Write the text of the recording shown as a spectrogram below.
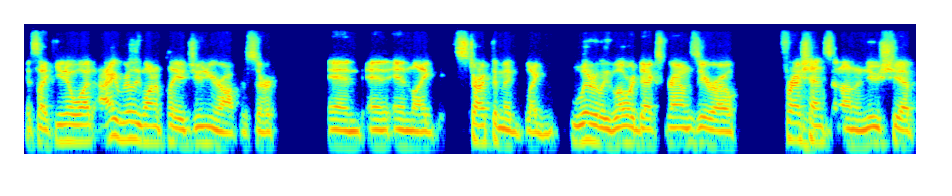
it's like you know what? I really want to play a junior officer, and and and like start them at like literally lower decks, ground zero, fresh mm-hmm. ensign on a new ship.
